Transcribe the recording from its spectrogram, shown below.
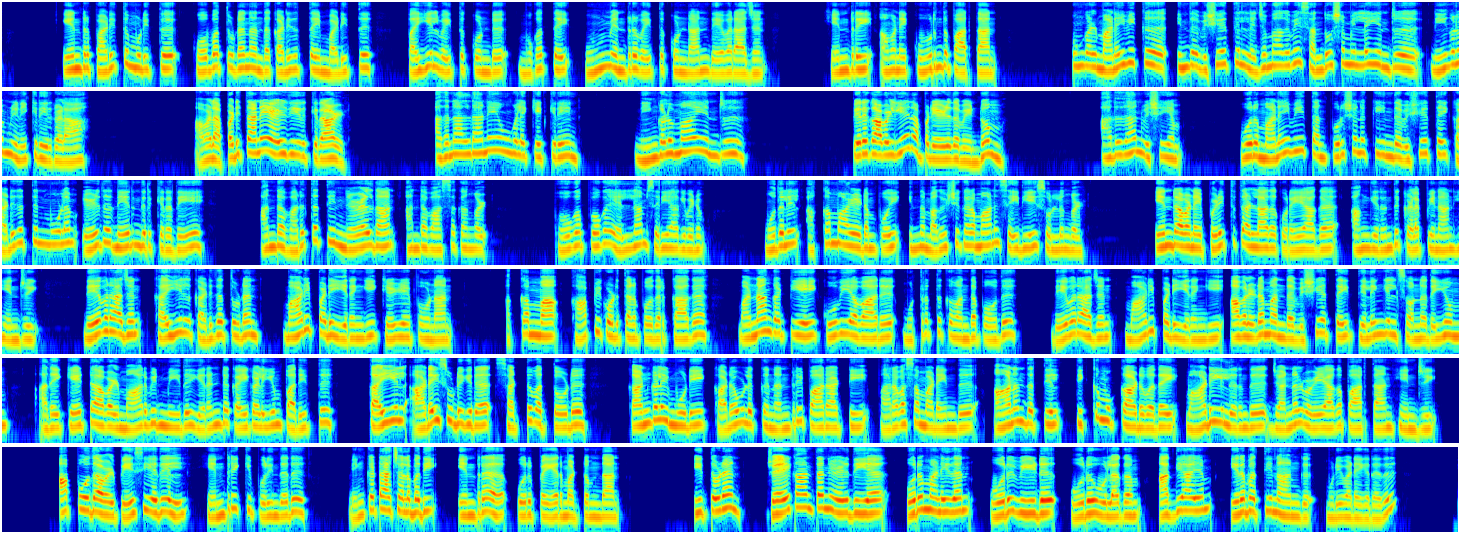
என்று படித்து முடித்து கோபத்துடன் அந்த கடிதத்தை மடித்து பையில் வைத்துக்கொண்டு முகத்தை உம் என்று வைத்துக் கொண்டான் தேவராஜன். ஹென்றி அவனை கூர்ந்து பார்த்தான். உங்கள் மனைவிக்கு இந்த விஷயத்தில் நிஜமாகவே சந்தோஷமில்லை என்று நீங்களும் நினைக்கிறீர்களா? அவள் அப்படித்தானே எழுதியிருக்கிறாள். அதனால்தானே உங்களை கேட்கிறேன். நீங்களுமா என்று? பிறகு அவள் ஏன் அப்படி எழுத வேண்டும்? அதுதான் விஷயம். ஒரு மனைவி தன் புருஷனுக்கு இந்த விஷயத்தை கடிதத்தின் மூலம் எழுத நேர்ந்திருக்கிறதே. அந்த வருத்தத்தின் நிழல்தான் அந்த வாசகங்கள். போகப் போக எல்லாம் சரியாகிவிடும். முதலில் அக்கம்மாளிடம் போய் இந்த மகிழ்ச்சிகரமான செய்தியை சொல்லுங்கள். என்று அவனை பிடித்து தள்ளாத குறையாக அங்கிருந்து கிளப்பினான் ஹென்றி. தேவராஜன் கையில் கடிதத்துடன் மாடிப்படி இறங்கி கீழே போனான். அக்கம்மா காப்பி கொடுத்தனுப்புவதற்காக மண்ணாங்கட்டியை கூவியவாறு முற்றத்துக்கு வந்தபோது தேவராஜன் மாடிப்படி இறங்கி அவளிடம் அந்த விஷயத்தை தெலுங்கில் சொன்னதையும் அதைக் கேட்டு அவள் மார்பின் மீது இரண்டு கைகளையும் பதித்து கையில் அடை சுடுகிற சட்டுவத்தோடு கண்களை மூடி கடவுளுக்கு நன்றி பாராட்டி பரவசமடைந்து ஆனந்தத்தில் திக்குமுக்காடுவதை மாடியிலிருந்து ஜன்னல் வழியாக பார்த்தான் ஹென்றி. அப்போது அவள் பேசியதில் ஹென்றிக்கு புரிந்தது வெங்கடாச்சலபதி என்ற ஒரு பெயர் மட்டும்தான். இத்துடன் ஜெயகாந்தன் எழுதிய ஒரு மனிதன் ஒரு வீடு ஒரு உலகம் அத்தியாயம் இருபத்தி நான்கு முடிவடைகிறது.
